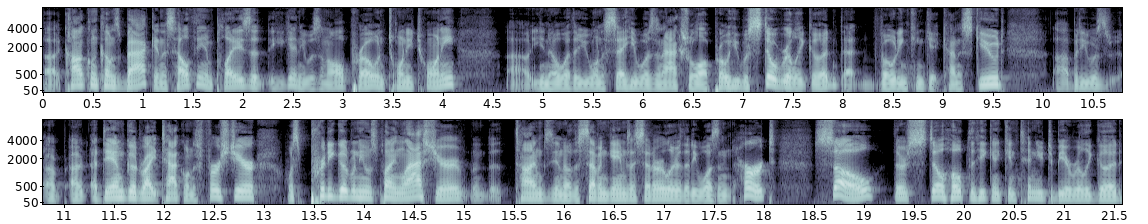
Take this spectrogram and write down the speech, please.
uh, Conklin comes back and is healthy and plays, again, he was an all pro in 2020. Uh, you know, whether you want to say he was an actual all pro, he was still really good. That voting can get kind of skewed. Uh, but he was a, a, a, damn good right tackle in his first year. Was pretty good when he was playing last year. The times you know the seven games I said earlier that he wasn't hurt. So there's still hope that he can continue to be a really good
